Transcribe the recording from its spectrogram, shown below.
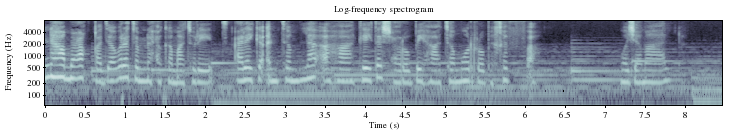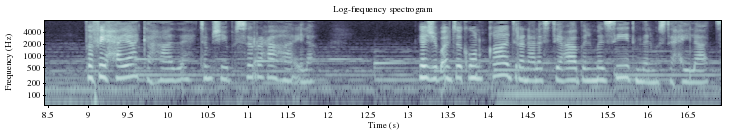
إنها معقدة ولا تمنحك ما تريد. عليك أن تملأها كي تشعر بها تمر بخفة وجمال. ففي حياك هذه تمشي بسرعة هائلة. يجب أن تكون قادرا على استيعاب المزيد من المستحيلات.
